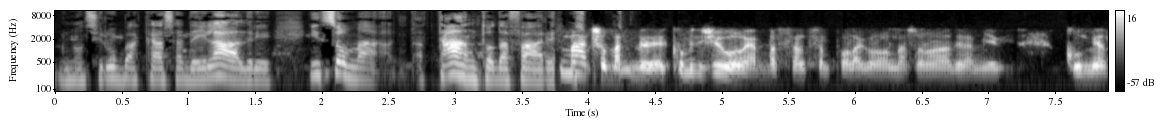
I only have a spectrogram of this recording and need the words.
Non si ruba a casa dei ladri, insomma ha tanto da fare. Ma insomma, eh, come dicevo, è abbastanza un po' la colonna sonora della mia vita. Come al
